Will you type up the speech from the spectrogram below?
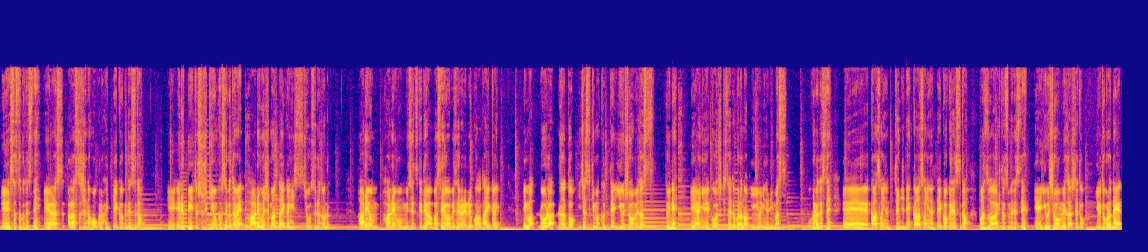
え早速ですね、えあらすあらすじの方から入っていくわけですが、え LP と所持金を稼ぐため、ハーレム自慢大会に出場するノル。ハーレムハーレムを見せつけては罵声を浴びせられるこの大会。今、ローラ、ルナとイチャつきまくって優勝を目指す。というね、えアニメ公式サイトからの引用になります。ここからですね、えー感想にな順次ね、感想になっていくわけですが、まずは1つ目ですね、えー優勝を目指してというところで、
